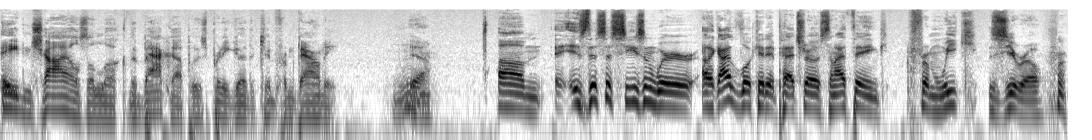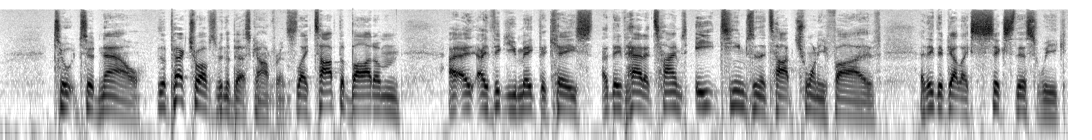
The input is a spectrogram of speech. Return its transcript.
Aidan Chiles a look, the backup, who's pretty good, the kid from Downey. Yeah. Um, is this a season where, like, I look at it, Petros, and I think from week zero to to now, the Pac-12 has been the best conference, like top to bottom. I, I think you make the case. They've had at times eight teams in the top 25. I think they've got like six this week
